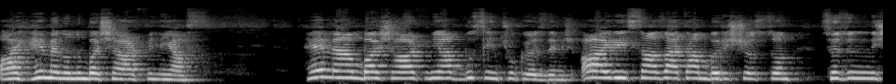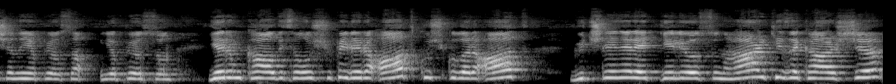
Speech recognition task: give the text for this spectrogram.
Ay hemen onun baş harfini yaz. Hemen baş harfini yap. Bu seni çok özlemiş. Ayrıysan zaten barışıyorsun. Sözünün nişanı yapıyorsan, yapıyorsun. Yarım kaldıysan o şüpheleri at, kuşkuları at. Güçlenerek geliyorsun herkese karşı.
